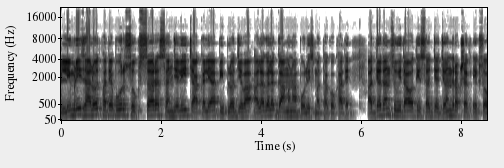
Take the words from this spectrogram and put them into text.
Limdi Jhalod, Fatepur, Sukhsar, Sanjeli, Chakaliya, Piplod જેવા અલગ અલગ ગામોના પોલીસ મથકો ખાતે અદ્યતન સુવિધાઓથી સજ્જ જનરક્ષક એકસો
